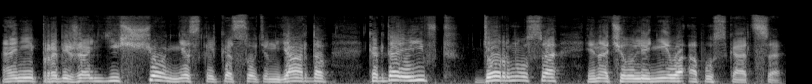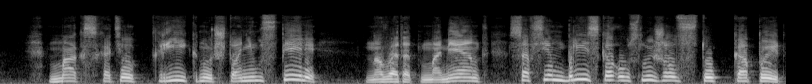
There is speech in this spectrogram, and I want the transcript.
Они пробежали еще несколько сотен ярдов, когда лифт дернулся и начал лениво опускаться. Макс хотел крикнуть, что они успели, но в этот момент совсем близко услышал стук копыт.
